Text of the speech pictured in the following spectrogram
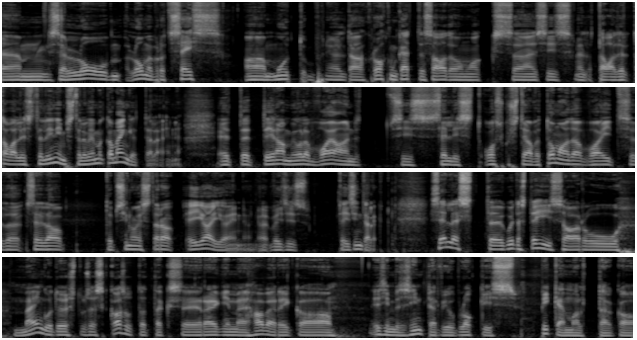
ähm, see loom, loomeprotsess äh, muutub nii-öelda rohkem kättesaadavamaks äh, siis nii-öelda tavalistele inimestele või ka mängijatele onju. et, et enam ei ole vaja nüüd siis sellist oskusteavet omada, vaid seda, seda teeb sinu eest ära ai on ju, või siis tehisintellekt. sellest, kuidas tehisaru mängutööstuses kasutatakse, räägime Haveriga esimeses intervjuu plokis pikemalt, aga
